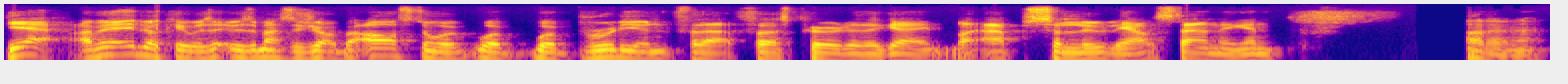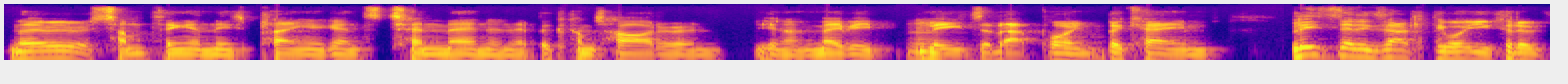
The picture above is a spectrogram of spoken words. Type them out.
yeah, I mean, look, it was it was a massive job. But Arsenal were, were, were brilliant for that first period of the game, like absolutely outstanding. And I don't know, there is something in these playing against ten men, and it becomes harder. And you know, maybe mm. Leeds at that point became Leeds did exactly what you could have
